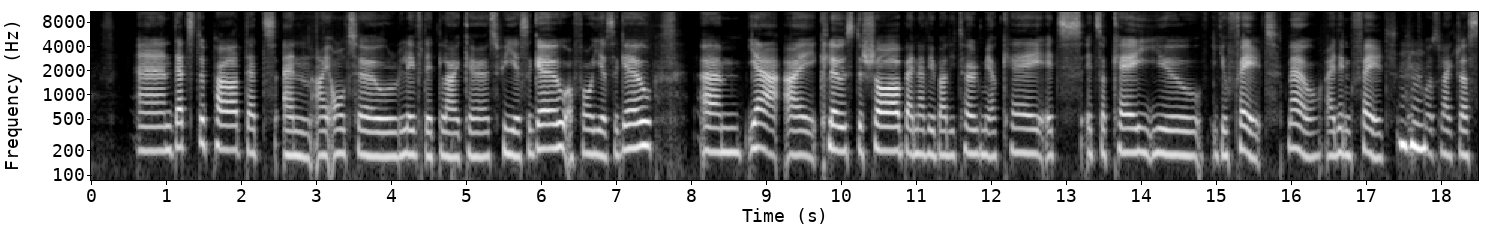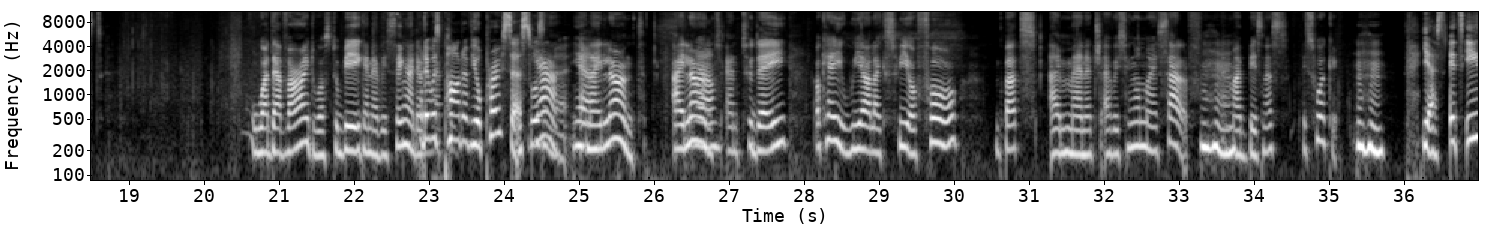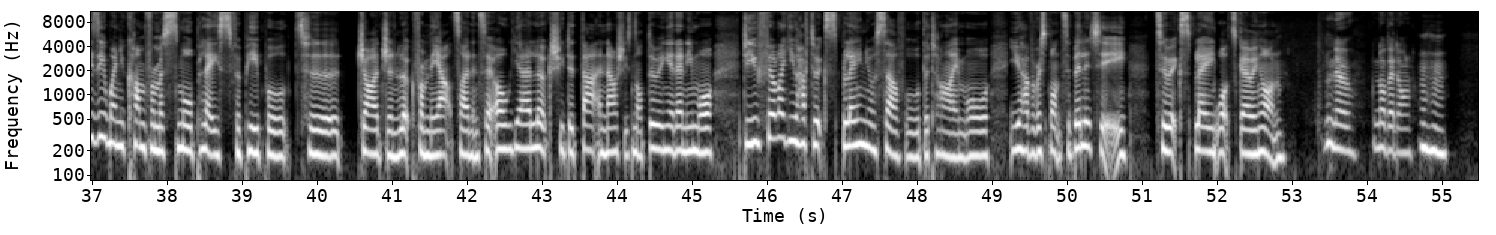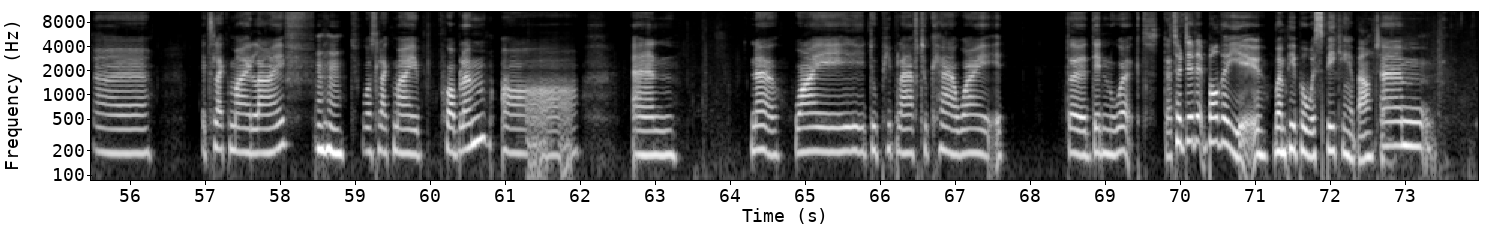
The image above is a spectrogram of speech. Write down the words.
and that's the part that. And I also lived it like uh, three years ago or four years ago. Um, yeah, I closed the shop, and everybody told me, "Okay, it's it's okay. You you failed." No, I didn't fail. It was like just whatever. It was too big and everything. I don't. But it was have to- part of your process, wasn't yeah. it? Yeah. And I learned. I learned. And today, okay, we are like three or four, but I manage everything on myself, Mm-hmm. and my business is working. Yes, it's easy when you come from a small place for people to judge and look from the outside and say, oh, yeah, look, she did that and now she's not doing it anymore. Do you feel like you have to explain yourself all the time or you have a responsibility to explain what's going on? No, not at all. Mm-hmm. Uh, it's like my life. It was like my problem. Uh, and no, why do people have to care? Why it uh, didn't work? That's So, did it bother you when people were speaking about it? Um,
